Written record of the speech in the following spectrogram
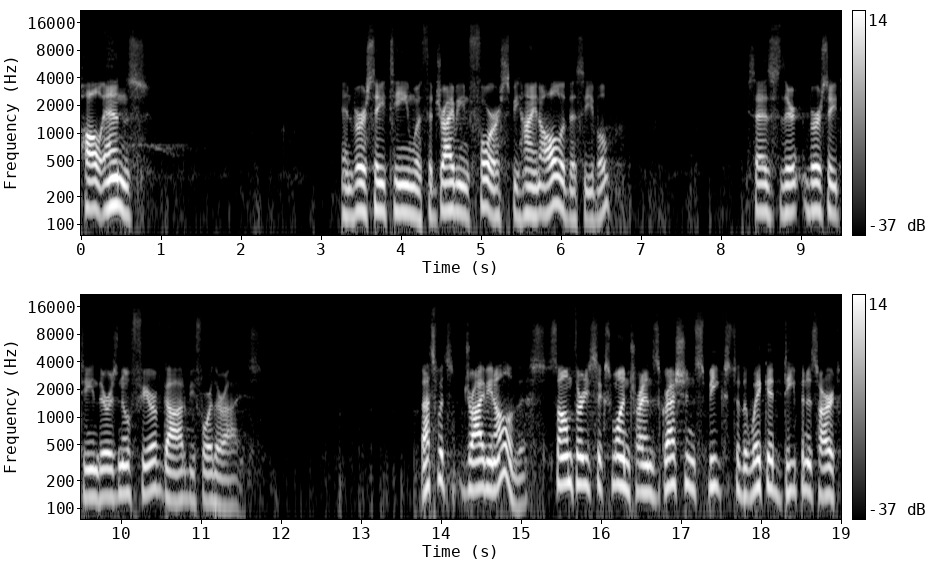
Paul ends in verse 18 with the driving force behind all of this evil. He says, there, verse 18, there is no fear of God before their eyes. That's what's driving all of this. Psalm 36 1 Transgression speaks to the wicked deep in his heart.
